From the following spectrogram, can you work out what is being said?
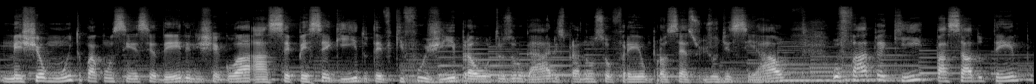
mexeu muito com a consciência dele, ele chegou a, a ser perseguido, teve que fugir para outros lugares para não sofrer um processo judicial. O fato é que, passado o tempo,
